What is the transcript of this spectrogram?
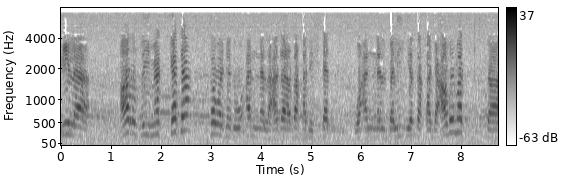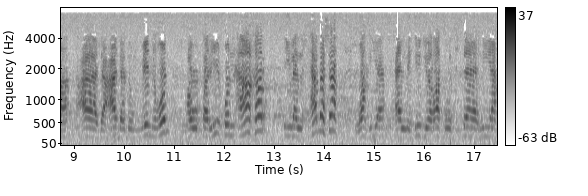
إلى أرض مكة فوجدوا أن العذاب قد اشتد وأن البلية قد عظمت فعاد عدد منهم أو فريق آخر إلى الحبشة وهي الهجرة الثانية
